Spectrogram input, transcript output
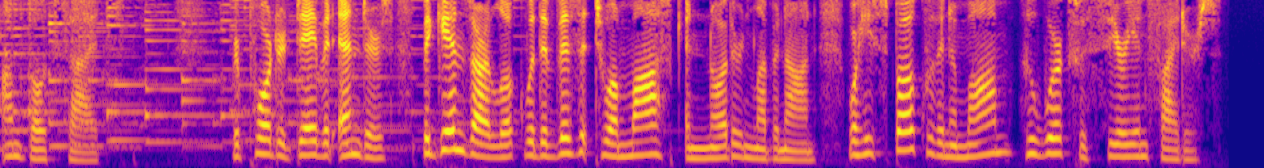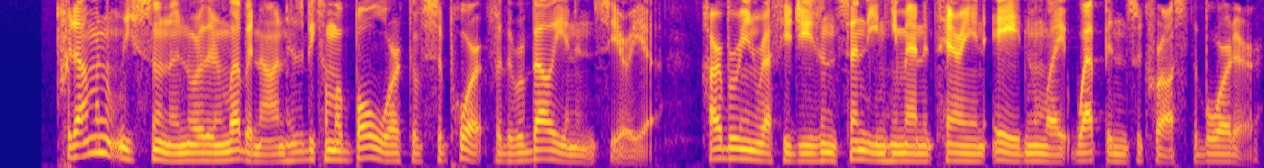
on both sides. Reporter David Enders begins our look with a visit to a mosque in northern Lebanon, where he spoke with an imam who works with Syrian fighters. Predominantly Sunni northern Lebanon has become a bulwark of support for the rebellion in Syria, harboring refugees and sending humanitarian aid and light weapons across the border.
